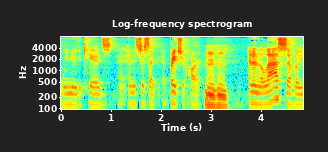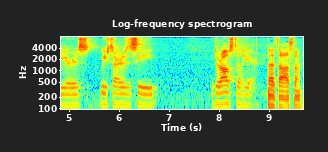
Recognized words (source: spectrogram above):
we knew the kids, and, it's just like it breaks your heart. Mm-hmm. And in the last several years, we've started to see they're all still here. That's awesome.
